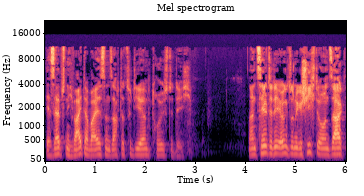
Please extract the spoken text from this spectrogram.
der selbst nicht weiter weiß, dann sagt er zu dir, tröste dich. Dann erzählt er dir irgendeine so Geschichte und sagt,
